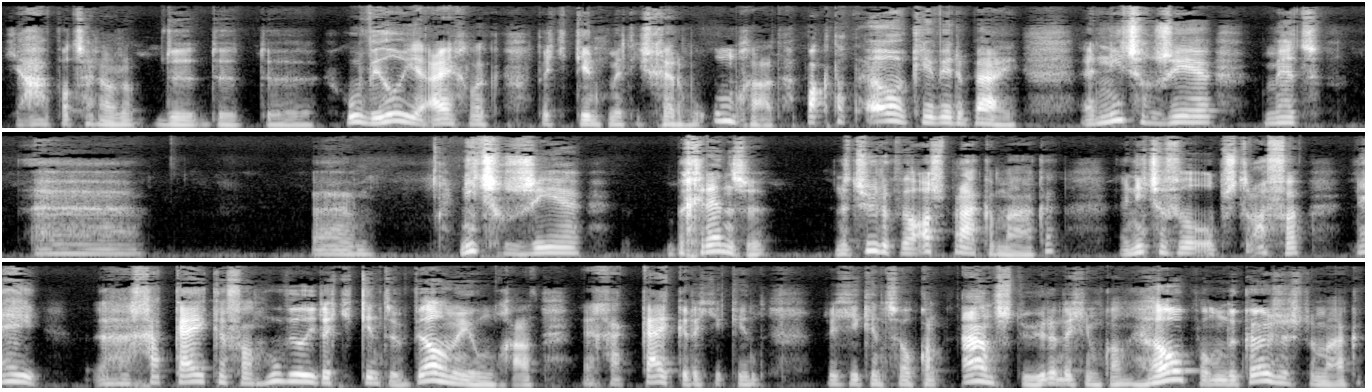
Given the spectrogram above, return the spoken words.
ja, wat zijn nou de, de, de, hoe wil je eigenlijk dat je kind met die schermen omgaat? Pak dat elke keer weer erbij. En niet zozeer met, uh, uh, niet zozeer begrenzen. Natuurlijk wel afspraken maken. En niet zoveel op straffen. Nee, uh, ga kijken van hoe wil je dat je kind er wel mee omgaat. En ga kijken dat je kind, dat je kind zo kan aansturen. En dat je hem kan helpen om de keuzes te maken.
